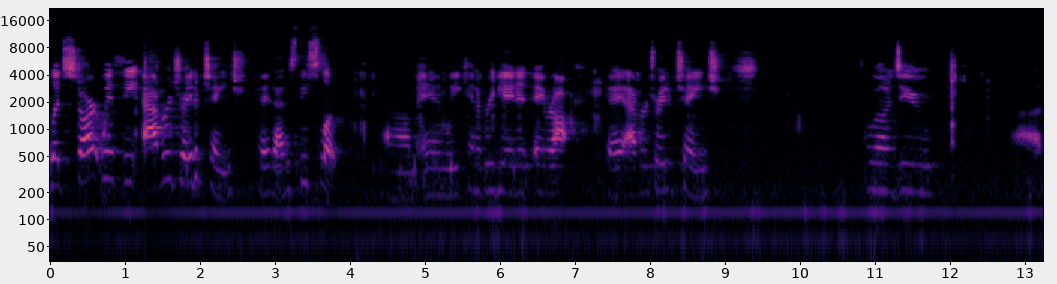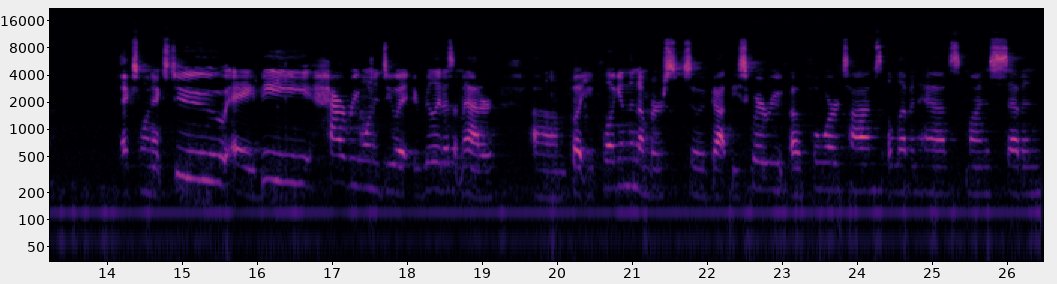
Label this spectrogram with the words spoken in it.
Let's start with the average rate of change. Okay, that is the slope. Um, and we can abbreviate it AROC, okay, average rate of change. We want to do x1, x2, a, b, however you want to do it, it really doesn't matter. Um, but you plug in the numbers, so we've got the square root of 4 times 11 halves minus 7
